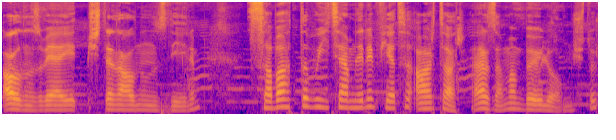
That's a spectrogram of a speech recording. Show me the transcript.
aldınız veya 70'ten aldınız diyelim. Sabahta bu itemlerin fiyatı artar. Her zaman böyle olmuştur.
